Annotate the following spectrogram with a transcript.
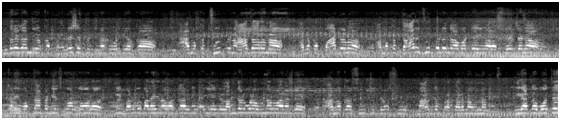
ఇందిరాగాంధీ యొక్క ప్రవేశపెట్టినటువంటి యొక్క ఆమెకు చూపిన ఆదరణ ఆమె యొక్క పాటలు ఆమె దారి చూపడం కాబట్టి ఇవాళ స్వేచ్ఛగా ఇక్కడ ఈ వర్తాపేట నియోజకవర్గంలో ఈ బడుగు బలహీన వర్గాలు వీళ్ళందరూ కూడా ఉన్నారు అని అంటే ఆమె యొక్క సూచించిన మార్గం ప్రకారమే ఉన్నాం. ఇక అట్లా పోతే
